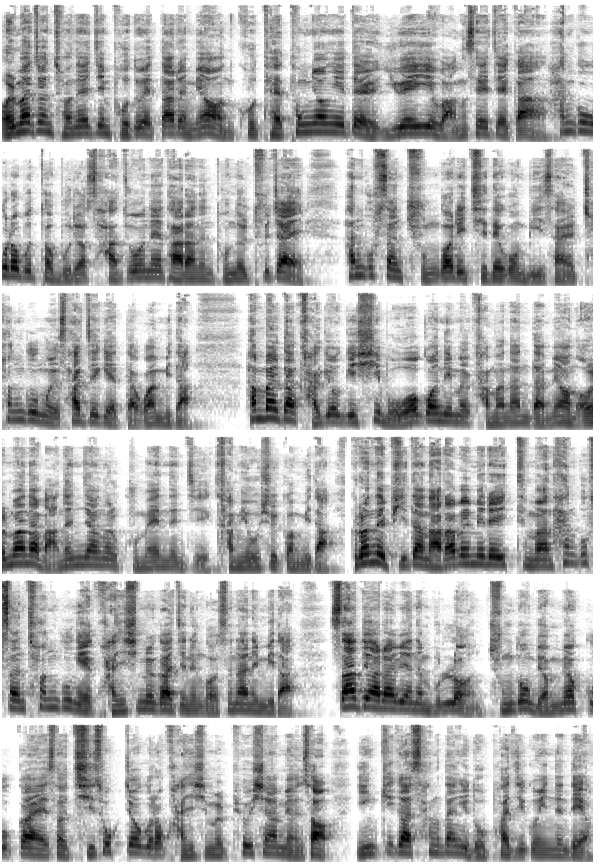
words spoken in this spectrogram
얼마 전 전해진 보도에 따르면 곧 대통령이 될 UAE 왕세제가 한국으로부터 무려 4조 원에 달하는 돈을 투자해 한국산 중거리 지대공 미사일 천궁을 사재기했다고 합니다. 한 발당 가격이 15억 원임을 감안한다면 얼마나 많은 양을 구매했는지 감이 오실 겁니다. 그런데 비단 아랍에미레이트만 한국산 천궁에 관심을 가지는 것은 아닙니다. 사우디아라비아는 물론 중동 몇몇 국가에서 지속적으로 관심을 표시하면서 인기가 상당히 높아지고 있는데요.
